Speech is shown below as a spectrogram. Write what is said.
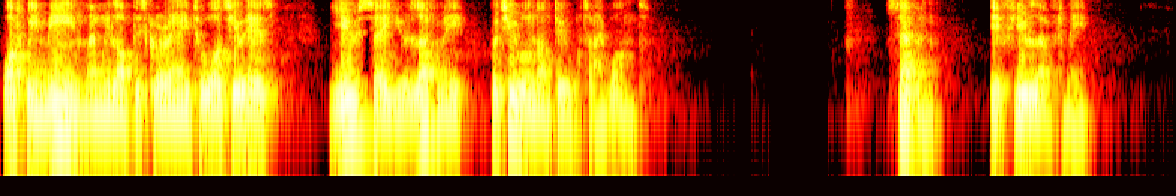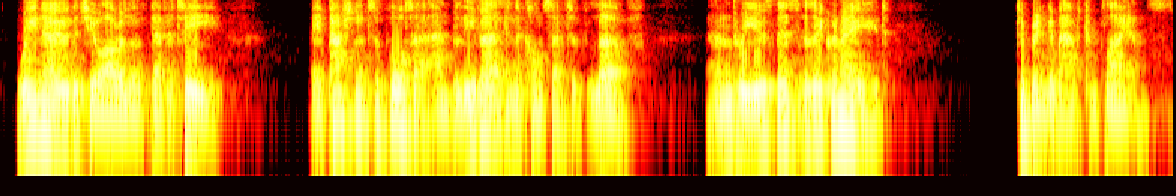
What we mean when we lob this grenade towards you is, you say you love me, but you will not do what I want. 7. If you loved me. We know that you are a love devotee, a passionate supporter and believer in the concept of love, and we use this as a grenade to bring about compliance.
